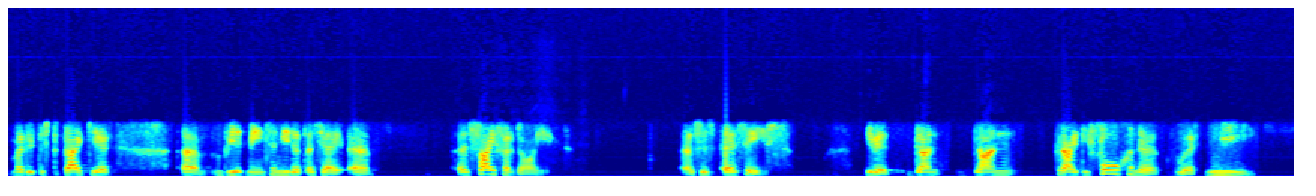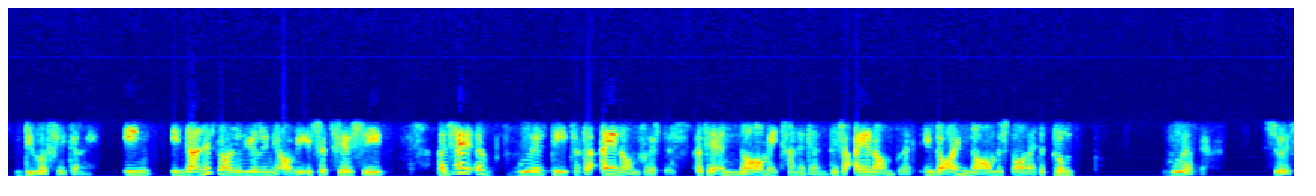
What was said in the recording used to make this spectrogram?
maar dit is baie keer ehm uh, weet mense nie dat as jy 'n uh, 'n syfer daai het. As is 'n 6. Jy weet, dan dan kry die volgende woord nie die hoofletter nie. En en dan is daar 'n reël in die AWS wat vir jou sê as jy 'n woord het wat 'n eienaamwoord is, as jy 'n naam het van 'n ding, dis 'n eienaamwoord en daai naam bestaan uit 'n klomp woorde. Soos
